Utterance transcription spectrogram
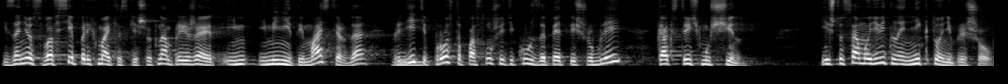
и занес во все парикмахерские, что к нам приезжает им- именитый мастер, да, придите, просто послушайте курс за 5000 рублей, как стричь мужчин. И что самое удивительное, никто не пришел.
